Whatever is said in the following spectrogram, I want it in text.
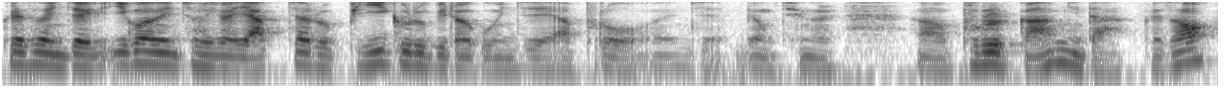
그래서 이제 이거는 저희가 약자로 B 그룹이라고 이제 앞으로 이제 명칭을 어, 부를까 합니다. 그래서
